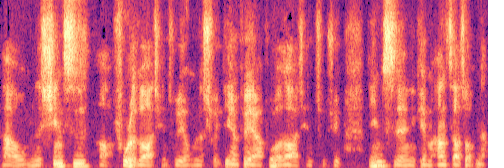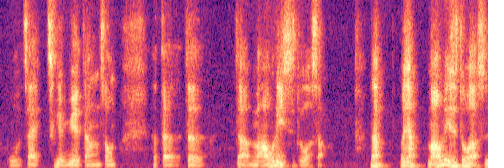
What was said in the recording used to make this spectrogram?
啊，我们的薪资啊，付了多少钱出去，我们的水电费啊，付了多少钱出去，因此你可以马上知道说，那我在这个月当中的的的毛利是多少。那我想毛利是多少是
